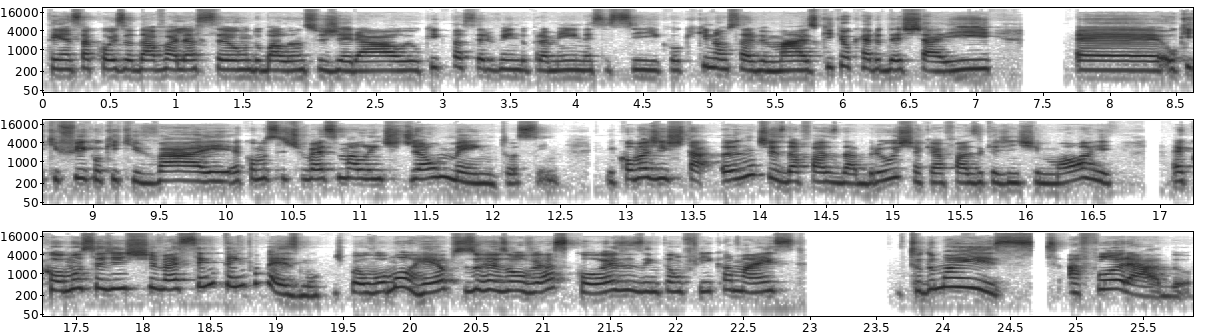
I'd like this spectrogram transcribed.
tem essa coisa da avaliação do balanço geral, o que está servindo para mim nesse ciclo, o que, que não serve mais, o que, que eu quero deixar aí, é, o que que fica, o que que vai. É como se tivesse uma lente de aumento, assim. E como a gente está antes da fase da bruxa, que é a fase que a gente morre, é como se a gente estivesse sem tempo mesmo. Tipo, eu vou morrer, eu preciso resolver as coisas, então fica mais. Tudo mais aflorado,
